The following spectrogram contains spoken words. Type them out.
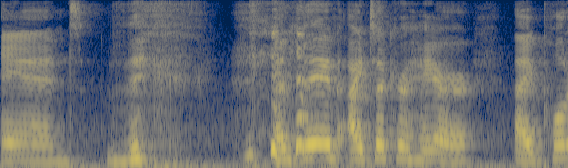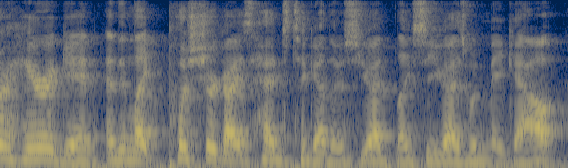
And then, and then I took her hair, I pulled her hair again, and then like pushed your guys' heads together so you had like so you guys would make out.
